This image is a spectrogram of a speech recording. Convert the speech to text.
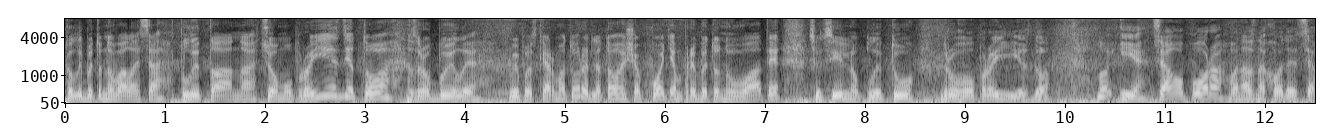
коли бетонувалася плита на цьому проїзді, то зробили випуски арматури для того, щоб потім прибетонувати суцільну плиту другого проїзду. Ну і ця опора вона знаходиться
